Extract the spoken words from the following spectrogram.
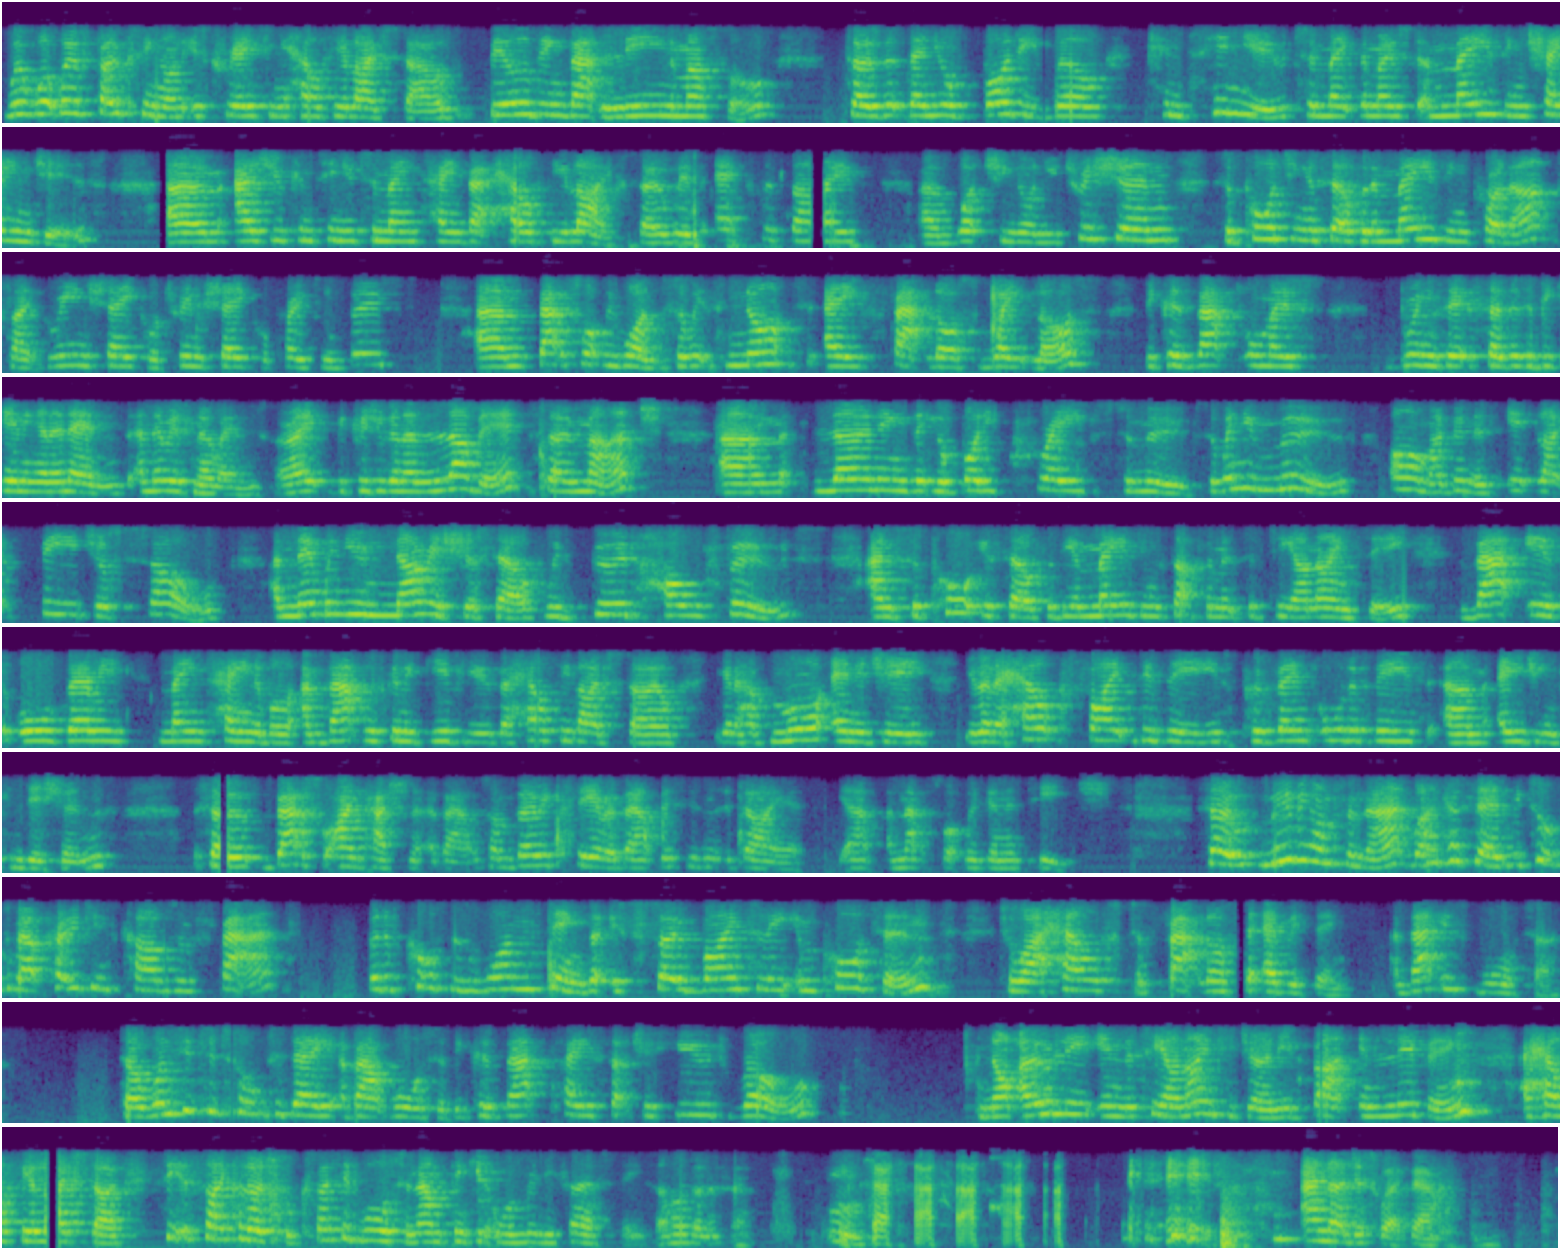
We're, what we're focusing on is creating a healthier lifestyles, building that lean muscle so that then your body will continue to make the most amazing changes um, as you continue to maintain that healthy life. So, with exercise, um, watching your nutrition, supporting yourself with amazing products like Green Shake or Trim Shake or Protein Boost. Um, that's what we want. So it's not a fat loss, weight loss, because that almost brings it so there's a beginning and an end, and there is no end, all right? Because you're going to love it so much, um, learning that your body craves to move. So when you move, oh my goodness, it like feeds your soul and then when you nourish yourself with good whole foods and support yourself with the amazing supplements of TR90, that is all very maintainable and that was going to give you the healthy lifestyle. You're going to have more energy. You're going to help fight disease, prevent all of these um, aging conditions. So that's what I'm passionate about. So I'm very clear about this isn't a diet, yeah, and that's what we're going to teach. So moving on from that, like I said, we talked about proteins, carbs, and fats. But of course, there's one thing that is so vitally important to our health, to fat loss, to everything, and that is water. So I wanted to talk today about water because that plays such a huge role, not only in the TR90 journey, but in living a healthier lifestyle. See, it's psychological because I said water, now I'm thinking, oh, I'm really thirsty. So hold on a second. Mm. and that just worked out.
